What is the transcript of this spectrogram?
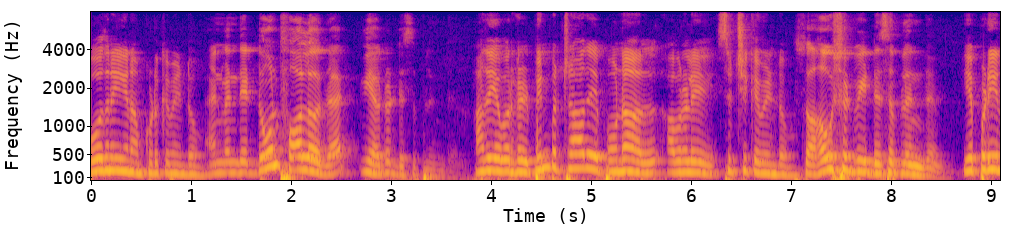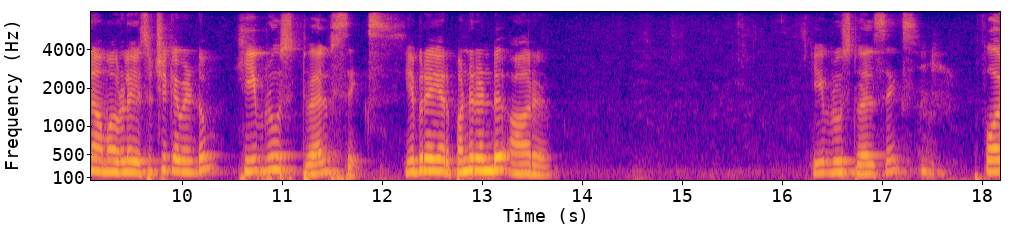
போதனையை நாம் கொடுக்க வேண்டும் And when they don't follow that, we have to discipline them. அதை அவர்கள் பின்பற்றாதே போனால் அவர்களை சிட்சிக்க வேண்டும் So how should we discipline them? எப்படி நாம் அவர்களை சிட்சிக்க வேண்டும் Hebrews 12:6. எபிரேயர் பன்னிரெண்டு ஆறு Hebrews 12:6 For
